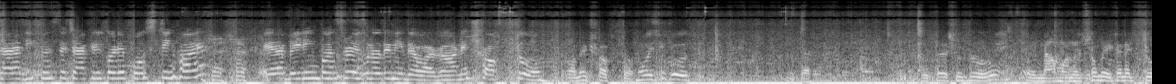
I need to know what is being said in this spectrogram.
যারা ডিফেন্সে চাকরি করে পোস্টিং হয় এরা বেডিং পত্র এগুলোতে নিতে পারবে। অনেক শক্ত। অনেক শক্ত। মজবুত। এটা শুধু নামানোর সময় এখানে একটু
